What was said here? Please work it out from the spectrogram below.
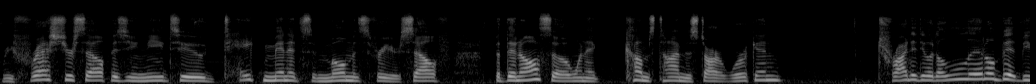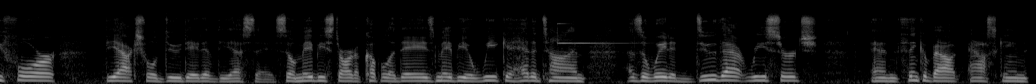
refresh yourself as you need to, take minutes and moments for yourself, but then also when it comes time to start working, try to do it a little bit before the actual due date of the essay. So maybe start a couple of days, maybe a week ahead of time as a way to do that research and think about asking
